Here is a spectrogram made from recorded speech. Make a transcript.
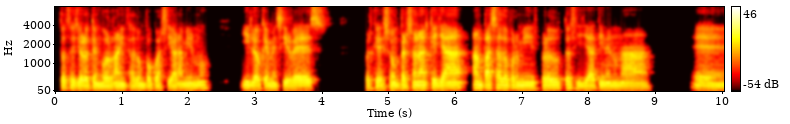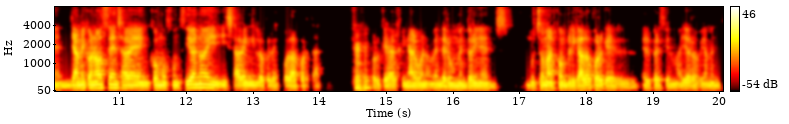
Entonces yo lo tengo organizado un poco así ahora mismo y lo que me sirve es pues que son personas que ya han pasado por mis productos y ya tienen una, eh, ya me conocen, saben cómo funciono y, saben lo que les puedo aportar. Porque al final, bueno, vender un mentoring es mucho más complicado porque el, precio es mayor, obviamente.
